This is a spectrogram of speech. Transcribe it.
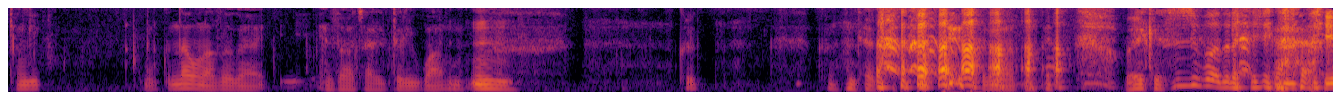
경기 뭐 끝나고 나서 그냥 인사 잘 드리고 하면 음. 그, 왜 이렇게 수줍어들 하시는지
